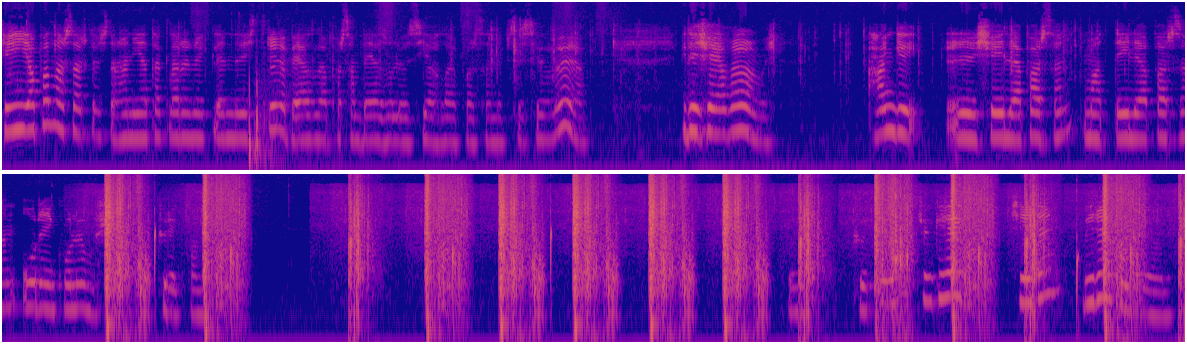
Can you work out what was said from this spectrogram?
Şeyi yaparlarsa arkadaşlar hani yatakların renklerini değiştirir ya beyazla yaparsan beyaz oluyor siyahla yaparsan hepsi siyah oluyor ya. Bir de şey yaparlarmış. Hangi e, şeyle yaparsan maddeyle yaparsan o renk oluyormuş kürek falan. Yani kötü çünkü her şeyden bir renk oluyor yani.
